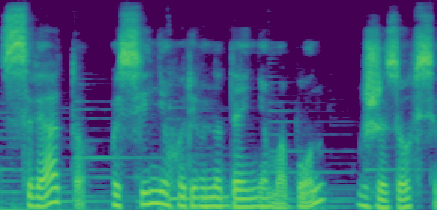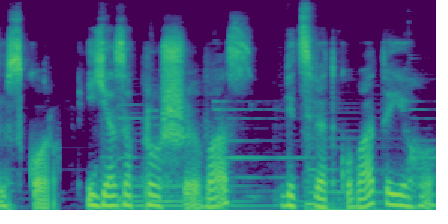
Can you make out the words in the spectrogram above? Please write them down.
Свято осіннього рівнодення Мабон вже зовсім скоро. І я запрошую вас відсвяткувати його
